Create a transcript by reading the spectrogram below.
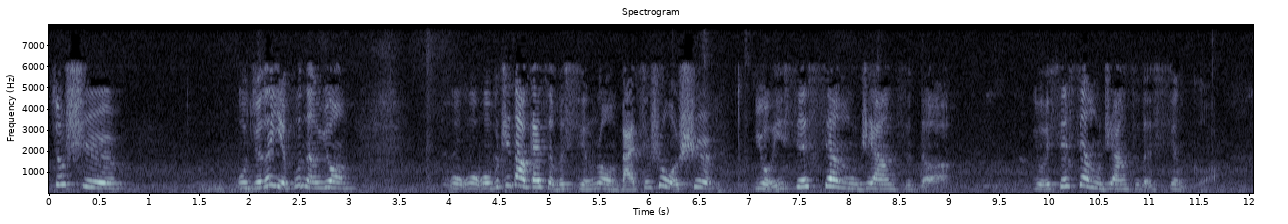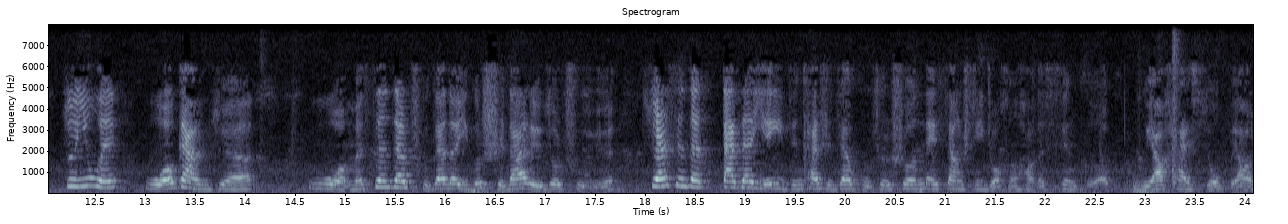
就是，我觉得也不能用。我我我不知道该怎么形容吧。其实我是有一些羡慕这样子的，有一些羡慕这样子的性格，就因为我感觉我们现在处在的一个时代里，就处于虽然现在大家也已经开始在鼓吹说内向是一种很好的性格，不要害羞，不要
